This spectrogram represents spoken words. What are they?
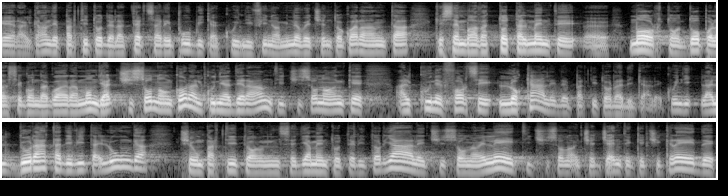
che era il grande partito della Terza Repubblica, quindi fino al 1940, che sembrava totalmente eh, morto dopo la Seconda Guerra Mondiale. Ci sono ancora alcuni aderanti, ci sono anche alcune forze locali del Partito Radicale. Quindi la durata di vita è lunga, c'è un partito, un insediamento territoriale, ci sono eletti, c'è gente che ci crede,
